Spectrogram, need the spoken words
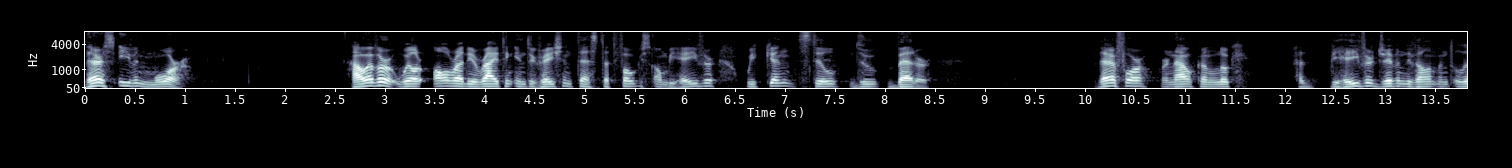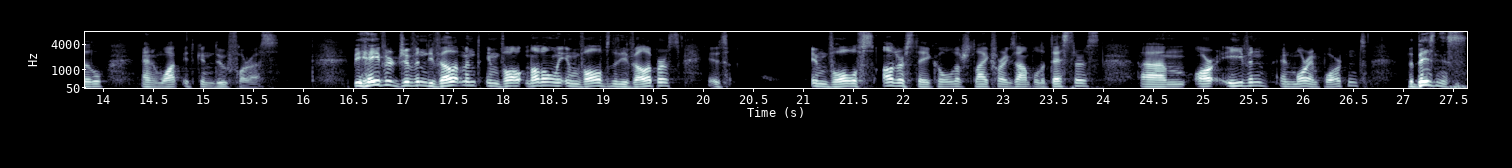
There's even more. However, we're already writing integration tests that focus on behavior. We can still do better. Therefore, we're now going to look at behavior-driven development a little and what it can do for us. Behavior-driven development not only involves the developers, it involves other stakeholders, like, for example, the testers, um, or even, and more important, the business.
